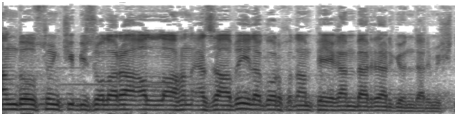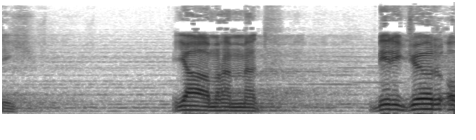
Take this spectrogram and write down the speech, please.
And olsun ki, biz onlara Allahın əzabı ilə qorxudan peyğəmbərlər göndərmişdik. Ya Mühəmməd, bir gör o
